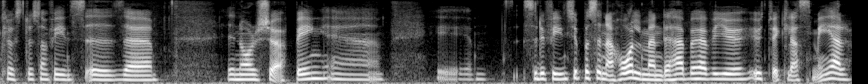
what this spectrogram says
kluster som finns i, eh, i Norrköping. Eh, så det finns ju på sina håll men det här behöver ju utvecklas mer.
